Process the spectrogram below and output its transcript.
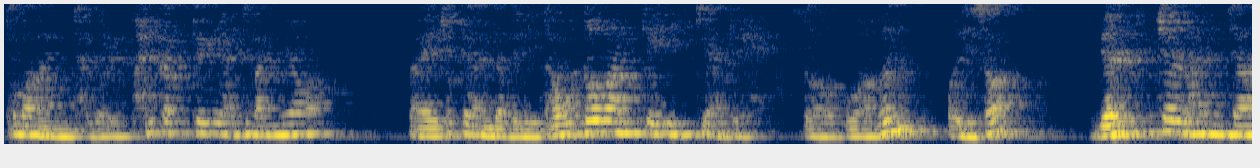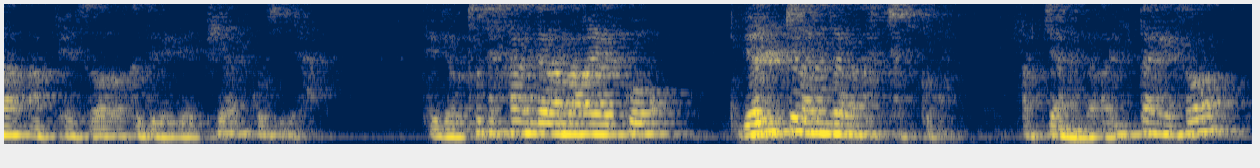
도망한 자들을 발각되게 하지 말며 나의 쫓겨난 자들이 나- 너와 함께 있게 하되 너 모압은 어디서 멸절하는 자 앞에서 그들에게 피할 곳이라 대저 토색하는 자가 망하였고 멸절하는 자가 그쳤고 압제하는 자가 이 땅에서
